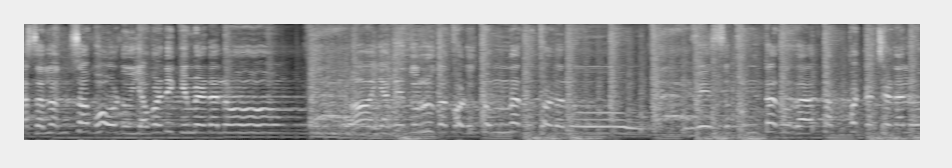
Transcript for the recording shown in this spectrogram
అసలంచబోడు ఎవడికి మెడలు? ఆయనెదురుగా కొడుతున్నారు తొడలు వేసుకుంటారు రా తప్పక చెడలు.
